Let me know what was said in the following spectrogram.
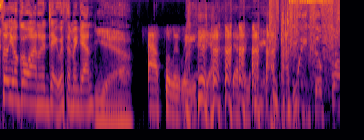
So you'll go on a date with him again? Yeah. Absolutely. Yeah, definitely. Wake the fun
